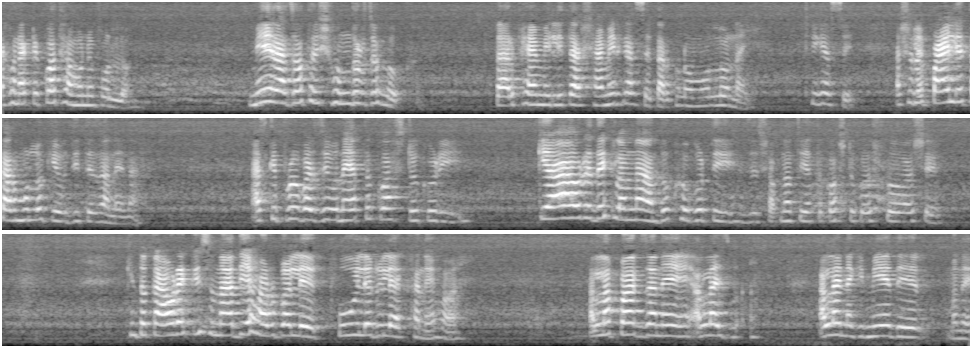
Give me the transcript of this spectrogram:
এখন একটা কথা মনে পড়ল। মেয়েরা যতই সৌন্দর্য হোক, তার ফ্যামিলি তার স্বামীর কাছে তার কোনো মূল্য নাই। ঠিক আছে? আসলে পাইলে তার মূল্য কেউ দিতে জানে না। আজকে প্রবার জীবনে এত কষ্ট করি। কেউরে দেখলাম না দুঃখ করতে, যে স্বপ্ন তুই এত কষ্ট করিস প্রবাসে। কিন্তু কাউরে কিছু না দিয়ে হর পারলে ফুলে টুলে এখানে হয়। আল্লাহ পাক জানে, আল্লাহ আল্লাহ নাকি মেয়েদের মানে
